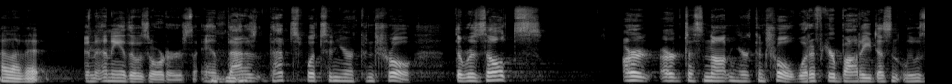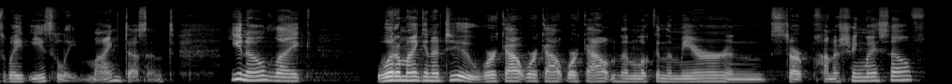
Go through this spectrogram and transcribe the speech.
I love it. in any of those orders, and that mm-hmm. is that's what's in your control. The results are are just not in your control. What if your body doesn't lose weight easily? Mine doesn't. You know, like what am I going to do? Work out, work out, work out, and then look in the mirror and start punishing myself,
